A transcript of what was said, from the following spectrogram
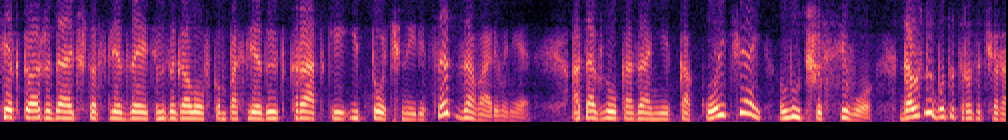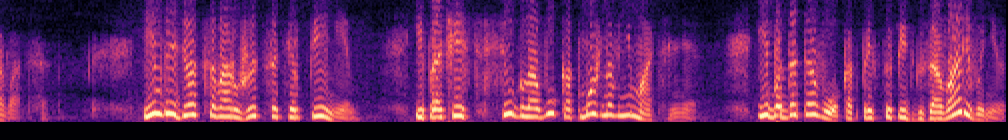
Те, кто ожидает, что вслед за этим заголовком последует краткий и точный рецепт заваривания, а также указание, какой чай лучше всего, должны будут разочароваться. Им придется вооружиться терпением и прочесть всю главу как можно внимательнее, ибо до того, как приступить к завариванию,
